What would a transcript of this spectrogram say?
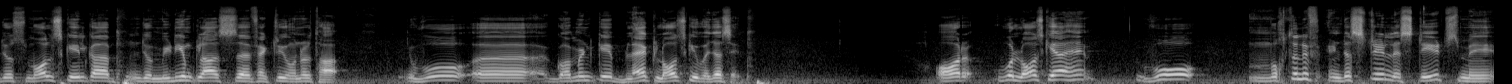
جو اسمال اسکیل کا جو میڈیم کلاس فیکٹری اونر تھا، وہ گورنمنٹ کے بلیک لاز کی وجہ سے۔ اور وہ لاز کیا ہیں؟ وہ مختلف انڈسٹریل اسٹیٹس میں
